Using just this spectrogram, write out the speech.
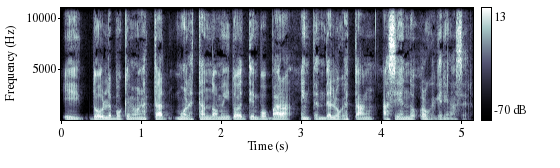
y doble porque me van a estar molestando a mí todo el tiempo para entender lo que están haciendo o lo que quieren hacer.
